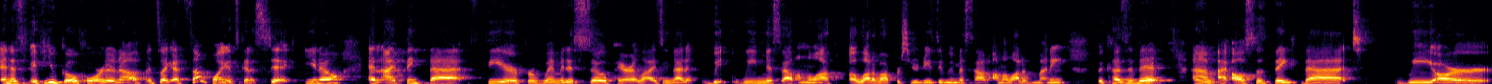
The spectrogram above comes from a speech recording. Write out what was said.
and if, you go for it enough it's like at some point it's going to stick you know and i think that fear for women is so paralyzing that we, we miss out on a lot a lot of opportunities and we miss out on a lot of money because of it um, i also think that we are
